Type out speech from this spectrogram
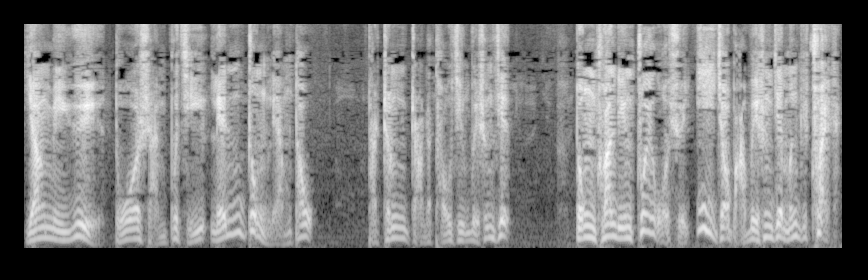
杨敏玉躲闪不及，连中两刀，他挣扎着逃进卫生间。董传林追过去，一脚把卫生间门给踹开，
